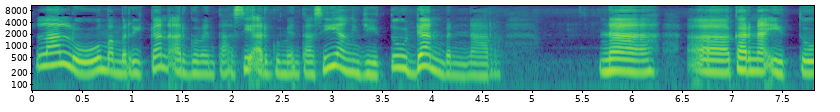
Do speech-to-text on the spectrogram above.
lalu memberikan argumentasi-argumentasi yang jitu dan benar. Nah, Uh, karena itu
